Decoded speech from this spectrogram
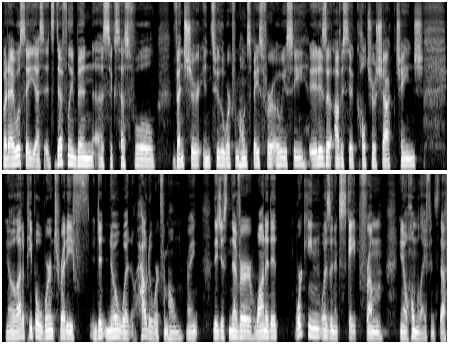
But I will say, yes, it's definitely been a successful venture into the work from home space for OEC. It is a, obviously a culture shock change you know a lot of people weren't ready f- didn't know what how to work from home right they just never wanted it working was an escape from you know home life and stuff,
